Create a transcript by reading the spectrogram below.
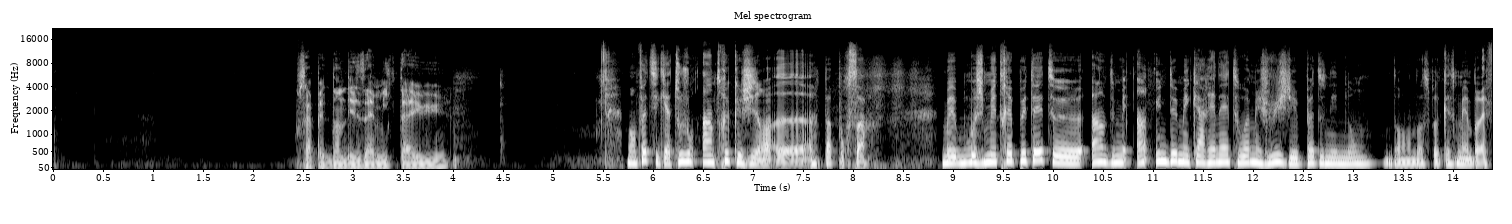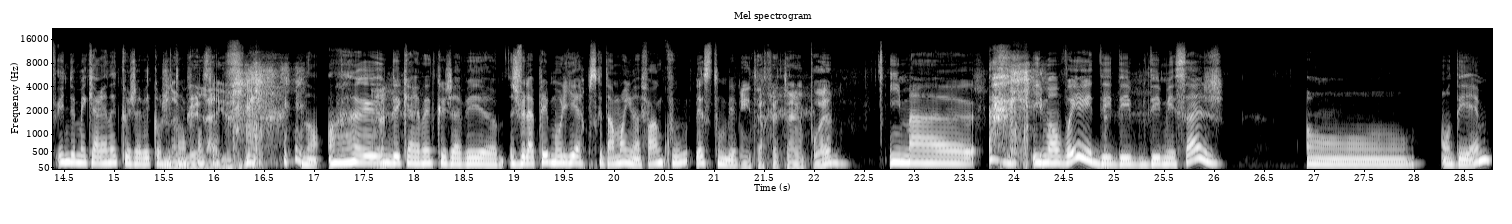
Ou ça peut être dans des amis que t'as eu. Mais en fait, c'est qu'il y a toujours un truc que j'ai. euh, pas pour ça. Mais moi, je mettrais peut-être euh, un de mes, un- une de mes carénettes. Ouais, mais lui, je n'ai pas donné de nom dans, dans ce podcast. Mais bref, une de mes carénettes que j'avais quand j'étais en France. live. Non, une des carénettes que j'avais. euh, je vais l'appeler Molière parce que dernièrement, il m'a fait un coup. Laisse tomber. Il t'a fait un poème? Il m'a, il m'a envoyé des, des, des messages en, en DM.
